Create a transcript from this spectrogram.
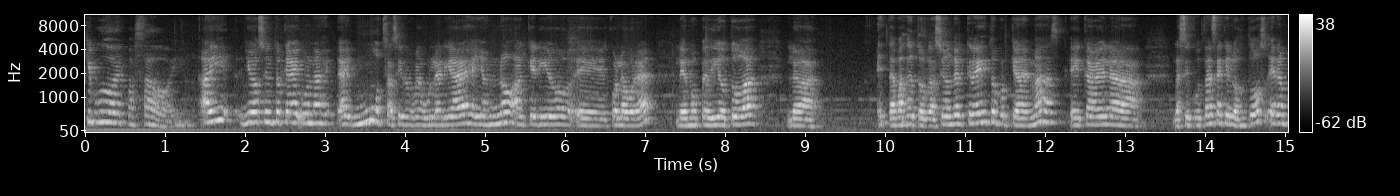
¿Qué pudo haber pasado ahí? Ahí yo siento que hay, unas, hay muchas irregularidades, ellos no han querido eh, colaborar, le hemos pedido todas las etapas de otorgación del crédito porque además eh, cabe la, la circunstancia que los dos eran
